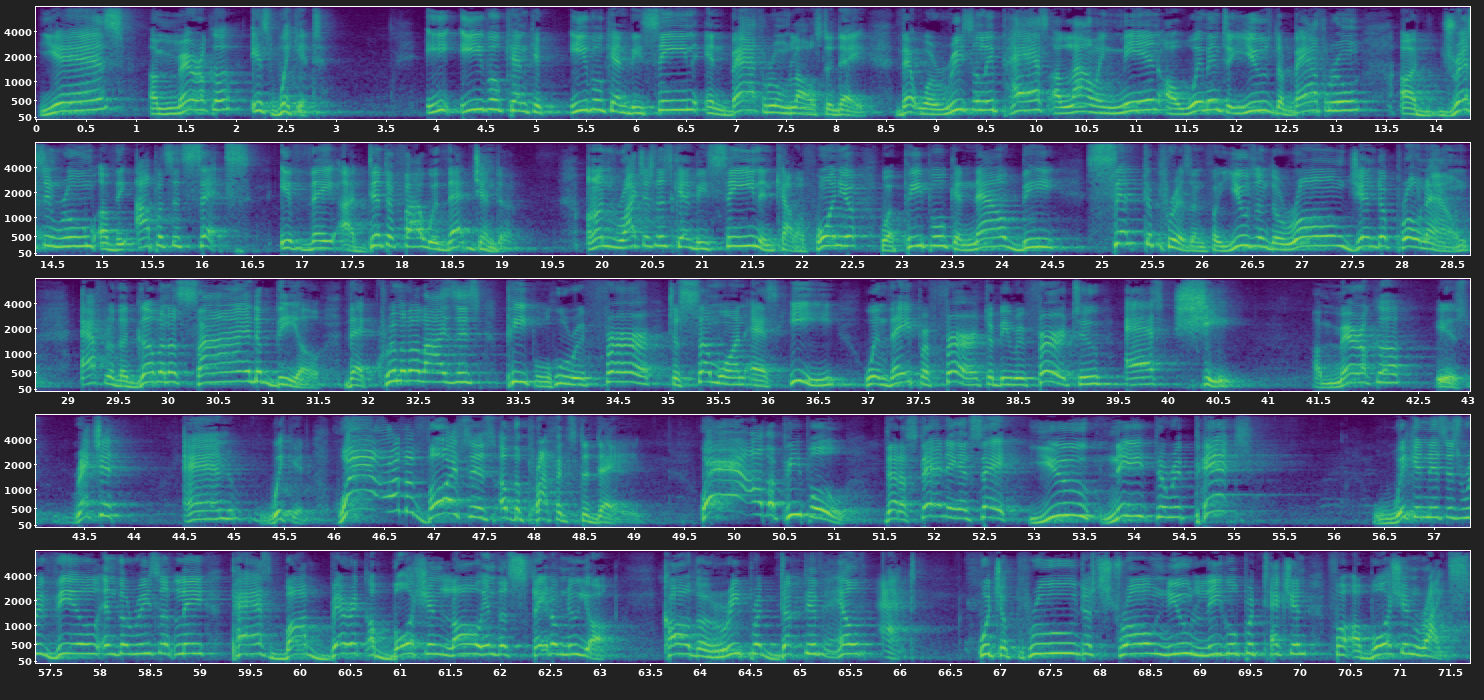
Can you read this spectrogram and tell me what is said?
Yes, America is wicked. E- evil, can, evil can be seen in bathroom laws today that were recently passed allowing men or women to use the bathroom or dressing room of the opposite sex if they identify with that gender. Unrighteousness can be seen in California where people can now be sent to prison for using the wrong gender pronoun after the governor signed a bill that criminalizes people who refer to someone as he when they prefer to be referred to as she. America is wretched and wicked. Where are the voices of the prophets today? Where are the people that are standing and say, You need to repent? Wickedness is revealed in the recently passed barbaric abortion law in the state of New York called the Reproductive Health Act, which approved a strong new legal protection for abortion rights.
